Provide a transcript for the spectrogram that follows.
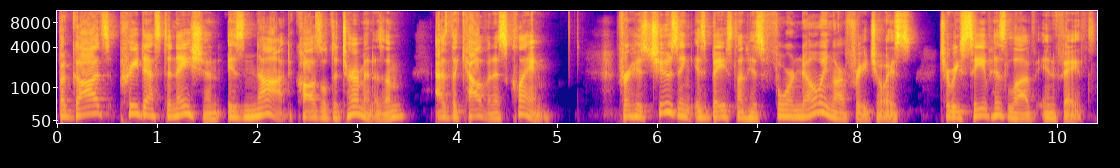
But God's predestination is not causal determinism, as the Calvinists claim, for his choosing is based on his foreknowing our free choice to receive his love in faith.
